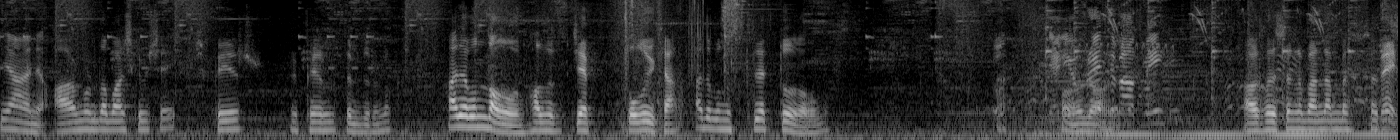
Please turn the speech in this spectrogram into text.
Yani armor'da başka bir şey. Repair, repair'lık da bir durum yok. Hadi bunu da alalım. Hazır cep doluyken. Hadi bunu stiletto alalım. Sonra me. Arkadaşlarını benden bahset.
